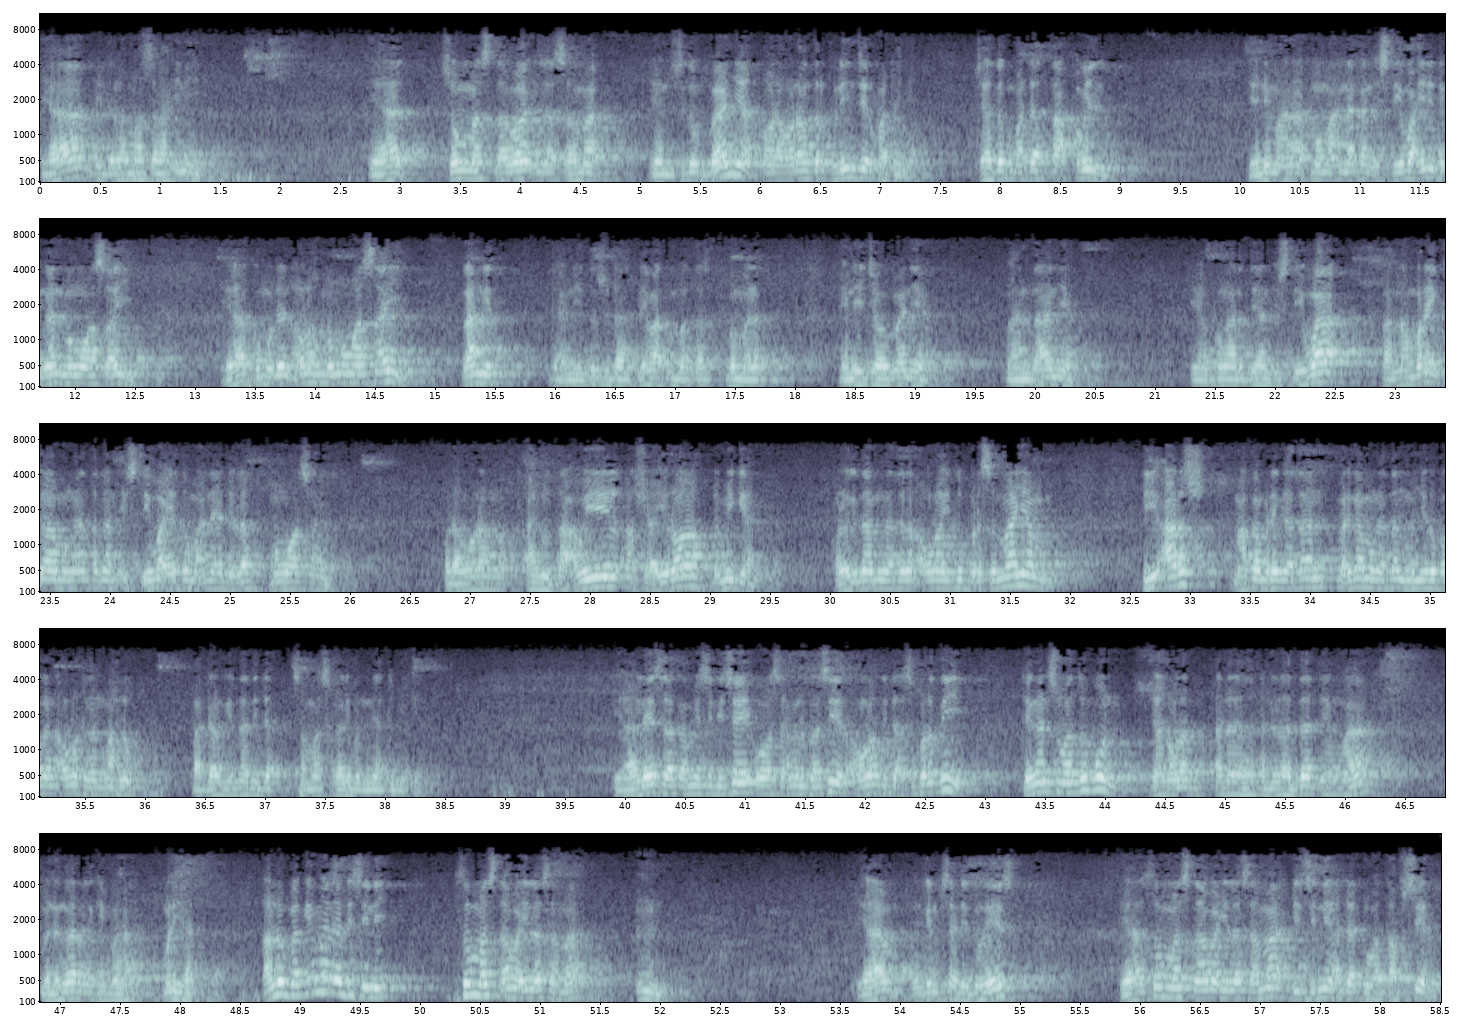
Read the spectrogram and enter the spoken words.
Ya, di dalam masalah ini. Ya, semastawa ila sama. Yang di situ banyak orang-orang tergelincir padanya. Jatuh kepada takwil ini memaknakan istiwa ini dengan menguasai. Ya, kemudian Allah menguasai langit dan itu sudah lewat pembatas pembalas. Ini jawabannya, bantahannya. Ya, pengertian istiwa karena mereka mengatakan istiwa itu maknanya adalah menguasai. Orang-orang ahlu takwil, asyairah demikian. Kalau kita mengatakan Allah itu bersemayam di ars, maka mereka mengatakan mereka mengatakan menyerupakan Allah dengan makhluk. Padahal kita tidak sama sekali berniat demikian. Ya laisa kami syai' wa samiul basir. Allah tidak seperti dengan suatu pun dan Allah adalah adalah zat yang maha mendengar lagi maha melihat. Lalu bagaimana di sini? Sumastawa ila sama. ya, mungkin bisa ditulis. Ya, sumastawa ila sama di sini ada dua tafsir.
